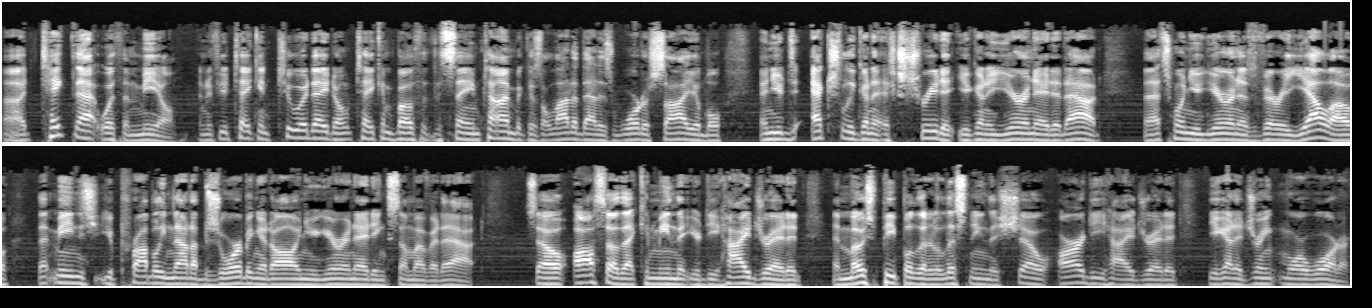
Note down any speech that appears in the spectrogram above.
uh, take that with a meal. And if you're taking two a day, don't take them both at the same time because a lot of that is water soluble, and you're actually going to excrete it. You're going to urinate it out. And that's when your urine is very yellow. That means you're probably not absorbing it all, and you're urinating some of it out. So also that can mean that you're dehydrated, and most people that are listening to the show are dehydrated. You got to drink more water.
